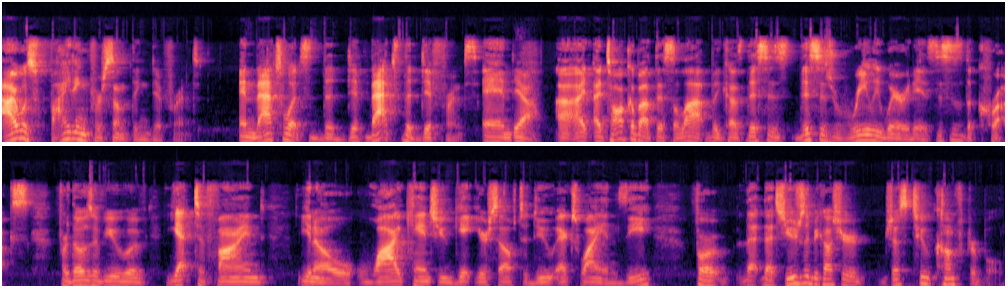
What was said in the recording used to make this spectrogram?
I was fighting for something different. And that's what's the di- that's the difference. And Yeah. I, I talk about this a lot because this is this is really where it is. This is the crux for those of you who have yet to find, you know, why can't you get yourself to do X, Y, and Z? For that, that's usually because you're just too comfortable,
